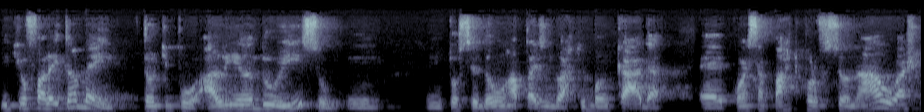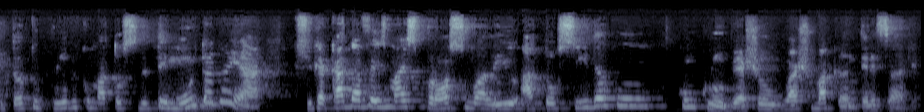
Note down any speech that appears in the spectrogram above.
e que eu falei também. Então, tipo, alinhando isso, um, um torcedor, um rapazinho do arquibancada, é, com essa parte profissional, eu acho que tanto o clube como a torcida tem muito a ganhar. Fica cada vez mais próximo ali a torcida com, com o clube. Acho, acho bacana, interessante.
